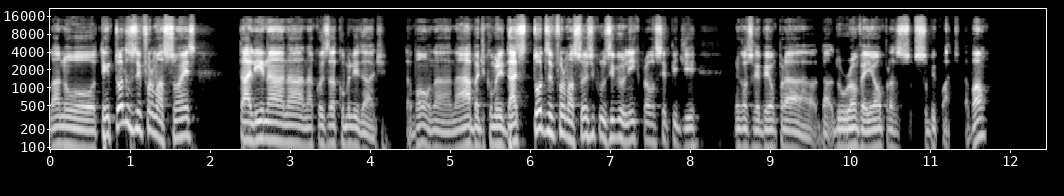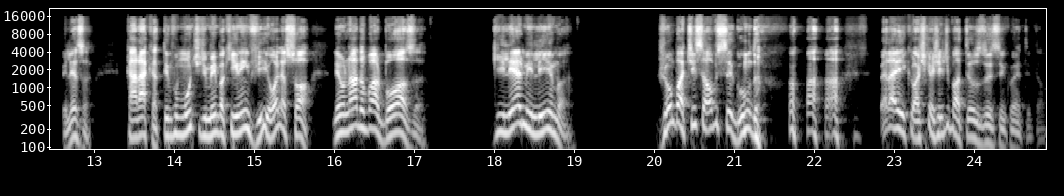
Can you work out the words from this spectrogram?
Lá no. Tem todas as informações, tá ali na, na, na coisa da comunidade, tá bom? Na, na aba de comunidades, todas as informações, inclusive o link para você pedir o negócio Réveillon pra, da, do Run Veillon para Sub 4, tá bom? Beleza? Caraca, teve um monte de membro aqui que nem vi, olha só. Leonardo Barbosa, Guilherme Lima, João Batista Alves II. Peraí, que eu acho que a gente bateu os 250, então.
